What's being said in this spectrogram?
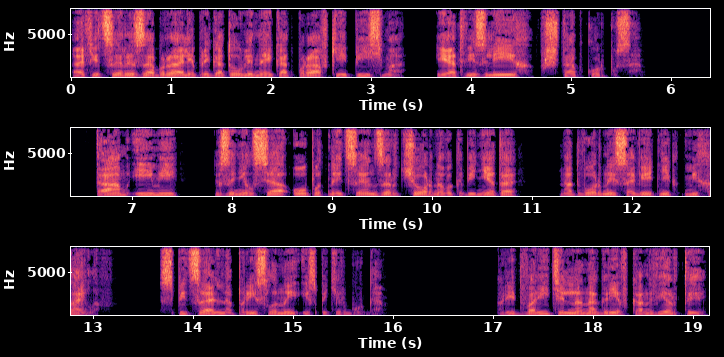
Офицеры забрали приготовленные к отправке письма и отвезли их в штаб корпуса. Там ими занялся опытный цензор черного кабинета надворный советник Михайлов, специально присланный из Петербурга. Предварительно нагрев конверты,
